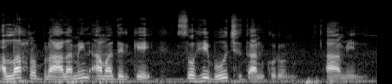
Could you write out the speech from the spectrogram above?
আল্লাহ রবুল্লা আলমিন আমাদেরকে সহি বুঝ দান করুন। আমিন।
